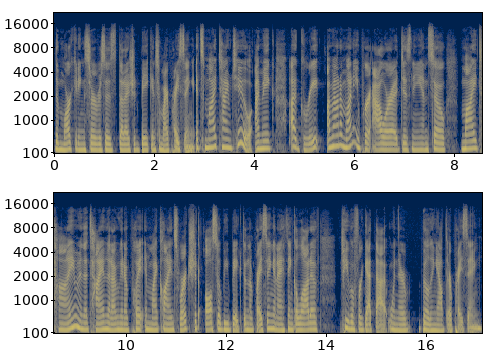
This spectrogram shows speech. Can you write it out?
the marketing services that I should bake into my pricing. It's my time too. I make a great amount of money per hour at Disney. And so my time and the time that I'm going to put in my clients' work should also be baked in the pricing. And I think a lot of people forget that when they're building out their pricing.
